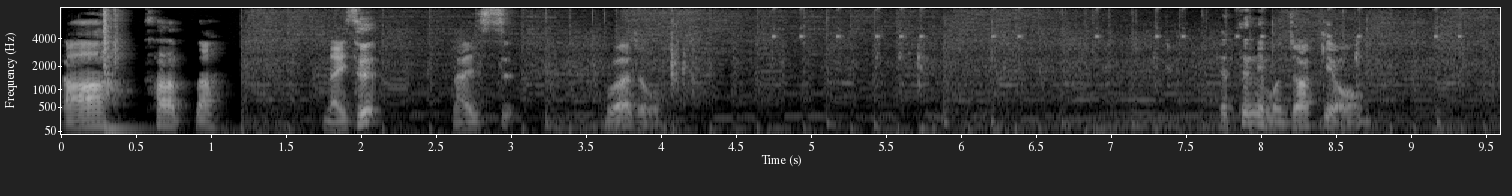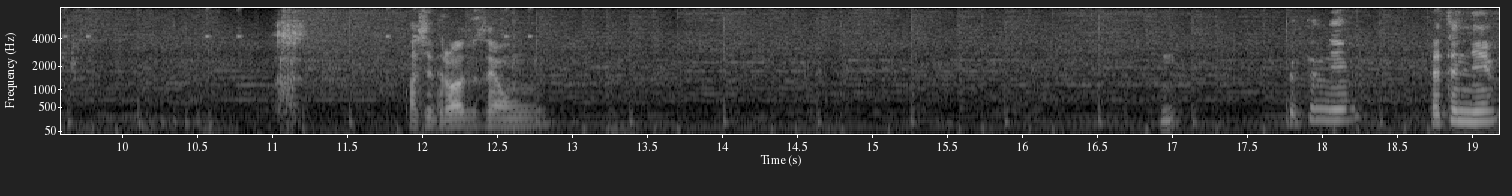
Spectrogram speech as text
아 살았다. nice. nice. 뭐야 저거? 배트님 먼저 할게요. 다시 들어와 주세요. 배트님 배트님.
